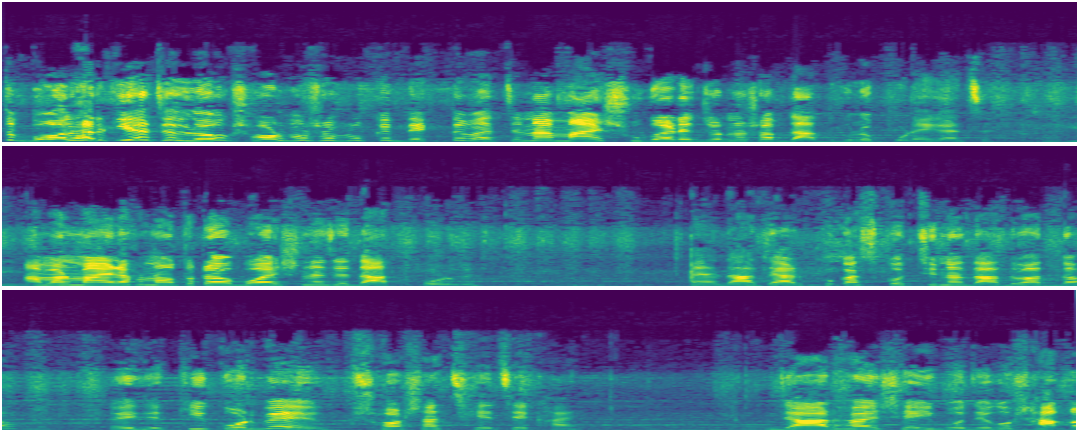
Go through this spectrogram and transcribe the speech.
তো বলার কি আছে? লোক সর্বসপক্ষে দেখতে পাচ্ছে না মায়ের সুগারের জন্য সব দাঁতগুলো পড়ে গেছে। আমার মায়ের এখন অতটাও বয়স না যে দাঁত পড়বে। হ্যাঁ দাঁতে আর ফোকাস করছি না দাঁত বাদ দাও। এই যে কি করবে? শশা ছেঁচে খায়। যার হয় সেই বোঝে। গো শাকা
